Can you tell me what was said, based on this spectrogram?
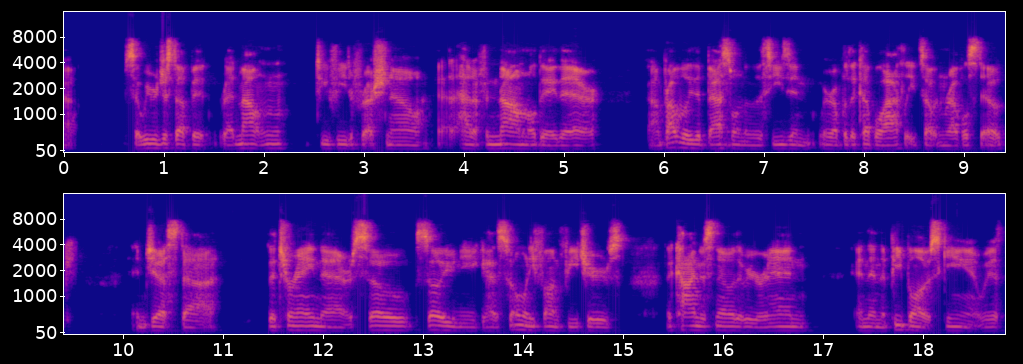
Uh, so we were just up at Red Mountain, two feet of fresh snow. Had a phenomenal day there. Um, probably the best one of the season. We were up with a couple athletes out in Revelstoke, and just uh, the terrain there is so so unique. It has so many fun features. The kind of snow that we were in, and then the people I was skiing it with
